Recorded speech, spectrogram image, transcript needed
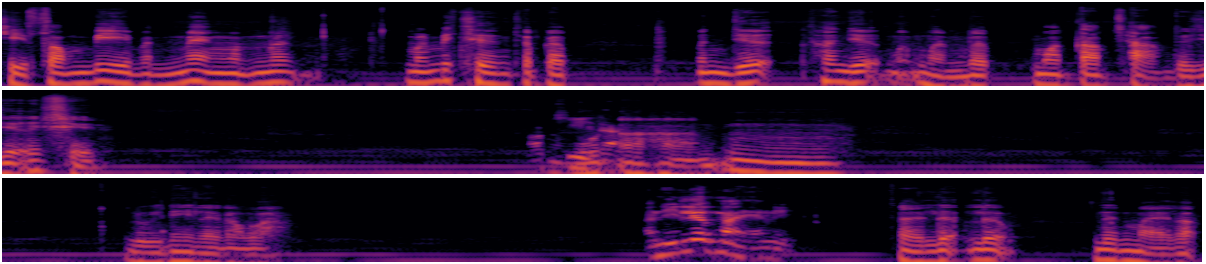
ขีดซอมบี้มันแม่งมันมัน มันไม่เชิงจะแบบมันเยอะถ้าเยอะเหมือนแบบมอนตามฉากจะเยอะเฉยเอาขีดอาวุธอะอาหาร อืมลุยนี่เลยนะวะ อันนี้เลือกใหม่ยังนี่ใช่เลือกเลือกเล่นใหม่แล้ว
